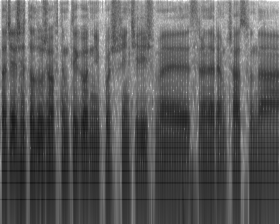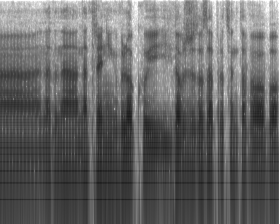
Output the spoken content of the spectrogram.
To cieszę, to dużo w tym tygodniu poświęciliśmy z trenerem czasu na, na, na, na trening bloku i, i dobrze, że to zaprocentowało, bo,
